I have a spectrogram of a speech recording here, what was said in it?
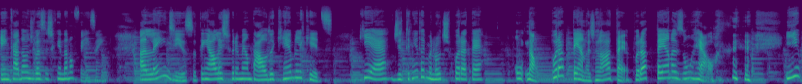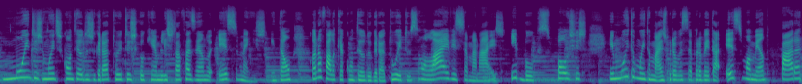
em cada um de vocês que ainda não fez, hein? Além disso, tem aula experimental do Cambly Kids, que é de 30 minutos por até um, não, por apenas, não até, por apenas um real. e muitos, muitos conteúdos gratuitos que o Cambly está fazendo esse mês. Então, quando eu falo que é conteúdo gratuito, são lives semanais, e-books, posts e muito, muito mais para você aproveitar esse momento para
